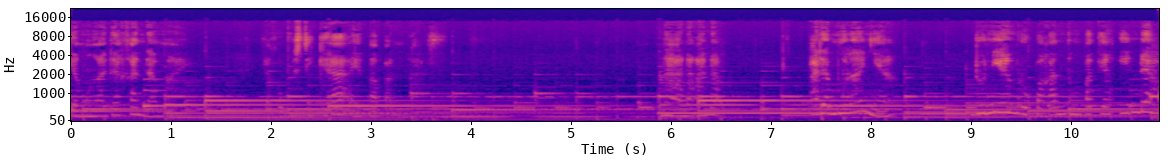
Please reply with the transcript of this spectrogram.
yang mengadakan damai. Yakobus 3 ayat 18. Mulanya dunia merupakan tempat yang indah,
